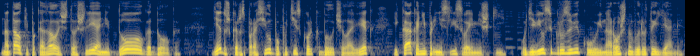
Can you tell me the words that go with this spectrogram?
Наталке показалось, что шли они долго-долго. Дедушка расспросил по пути, сколько было человек и как они принесли свои мешки. Удивился грузовику и нарочно вырытой яме.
